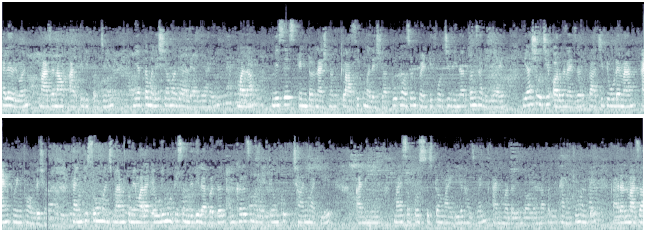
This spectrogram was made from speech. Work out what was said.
हॅलो एव्हरीवन माझं नाव आरती दीपक जैन. मी आत्ता मलेशियामध्ये आले आले आहे. मला Mrs international classic Malaysia two thousand twenty फोरची विनर पण झालेली आहे. या शोची organiser Prachi Pivde ma'am and queen foundation thank you so much ma'am तुम्ही मला एवढी मोठी संधी दिल्याबद्दल आणि खरंच मला इथे येऊन खूप छान वाटले. आणि my support system my dear husband and mother in law यांना पण मी थँक्यू म्हणते. कारण माझा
